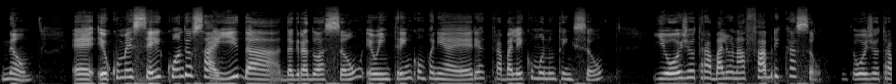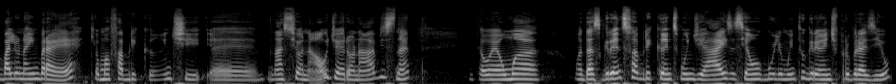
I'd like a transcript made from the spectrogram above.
Não. É, eu comecei, quando eu saí da, da graduação, eu entrei em companhia aérea, trabalhei com manutenção e hoje eu trabalho na fabricação. Então, hoje eu trabalho na Embraer, que é uma fabricante é, nacional de aeronaves, né? Então, é uma, uma das grandes fabricantes mundiais, assim, é um orgulho muito grande para o Brasil.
